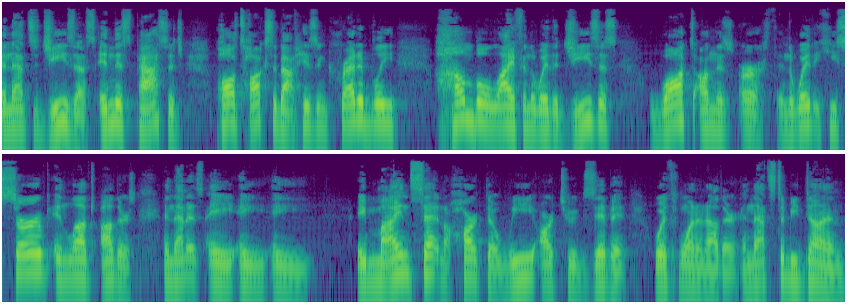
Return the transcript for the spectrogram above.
and that's jesus. In this passage paul talks about his incredibly humble life and the way that jesus walked on this earth and the way that he served and loved others. And that is a, a, a, a mindset and a heart that we are to exhibit with one another. And that's to be done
